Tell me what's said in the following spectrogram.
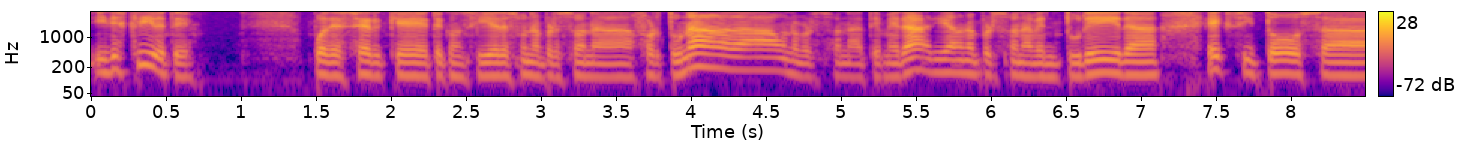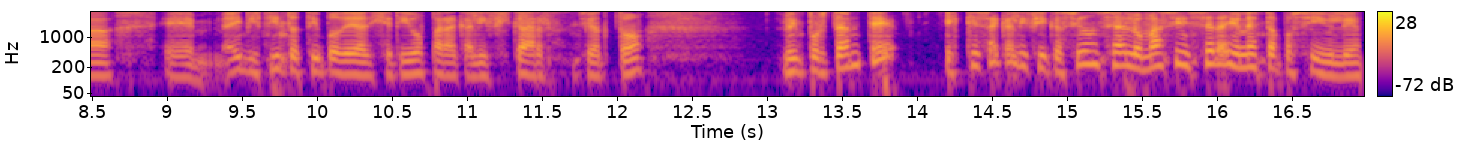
Y descríbete. Puede ser que te consideres una persona afortunada, una persona temeraria, una persona aventurera, exitosa. Eh, hay distintos tipos de adjetivos para calificar, ¿cierto? Lo importante es que esa calificación sea lo más sincera y honesta posible.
